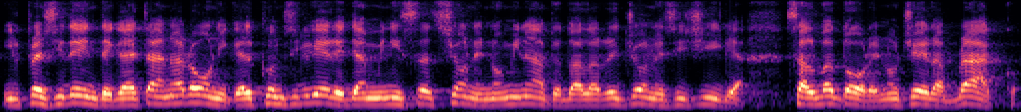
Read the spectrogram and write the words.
il presidente Gaetano Aronica e il consigliere di amministrazione nominato dalla regione Sicilia, Salvatore Nocera Bracco.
